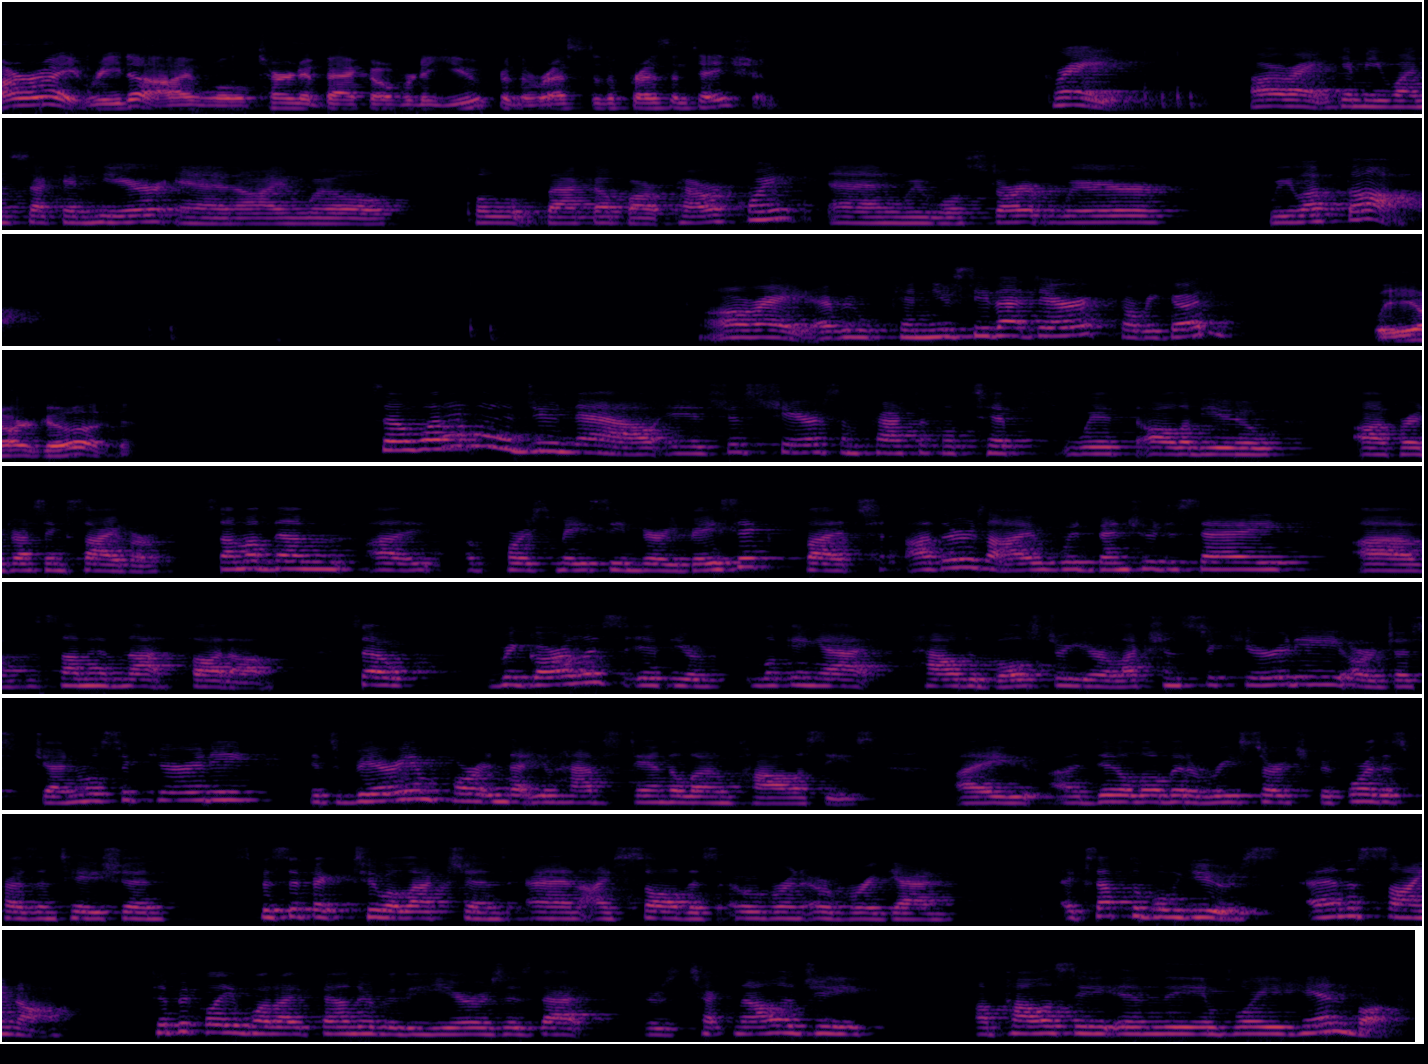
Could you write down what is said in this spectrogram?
All right, Rita, I will turn it back over to you for the rest of the presentation. Great. All right, give me one second here and I will pull back up our PowerPoint and we will start where we left off. All right, every, can you see that, Derek? Are we good? We are good. So what I want to do now is just share some practical tips with all of you uh, for addressing cyber. Some of them, uh, of course, may seem very basic, but others I would venture to say uh, some have not thought of. So regardless if you're looking at how to bolster your election security or just general security, it's very important that you have standalone policies. I, I did a little bit of research before this presentation specific to elections, and I saw this over and over again. Acceptable use and a sign off. Typically, what I found over the years is that there's technology uh, policy in the employee handbook,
